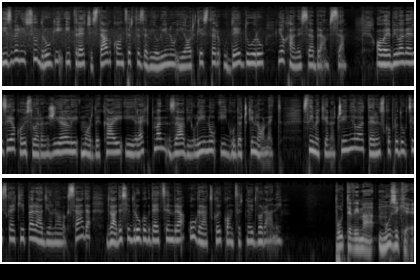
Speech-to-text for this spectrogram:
izveli su drugi i treći stav koncerta za violinu i orkestar u D-duru Johannesa Bramsa. Ovo je bila verzija koju su aranžirali Mordekaj i Rechtman za violinu i gudački nonet. Snimek je načinila terensko-produkcijska ekipa Radio Novog Sada 22. decembra u gradskoj koncertnoj dvorani putevima muzike.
